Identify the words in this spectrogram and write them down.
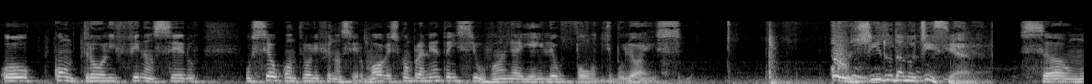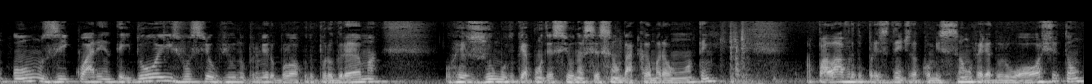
o controle financeiro, o seu controle financeiro. Móveis complemento em Silvânia e em Leopoldo de Bulhões. O giro da notícia. São 11:42. Você ouviu no primeiro bloco do programa o resumo do que aconteceu na sessão da Câmara ontem. A palavra do presidente da comissão, vereador Washington,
